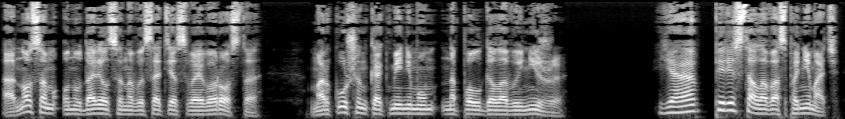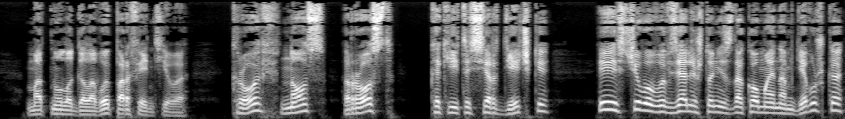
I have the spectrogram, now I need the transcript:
А носом он ударился на высоте своего роста — Маркушин как минимум на полголовы ниже. — Я перестала вас понимать, — мотнула головой Парфентьева. — Кровь, нос, рост, какие-то сердечки. И из чего вы взяли, что незнакомая нам девушка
